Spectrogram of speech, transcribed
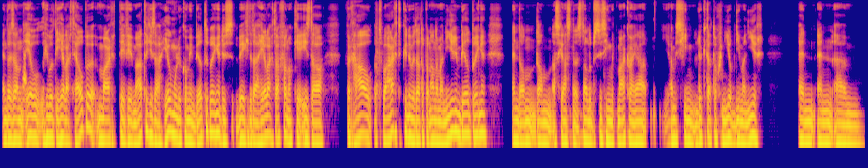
En dat is dan heel, je wilt die heel hard helpen, maar tv-matig is dat heel moeilijk om in beeld te brengen. Dus weeg je dat heel hard af van, oké, is dat verhaal het waard? Kunnen we dat op een andere manier in beeld brengen? En dan, dan als je dan snel de beslissing moet maken van, ja, ja, misschien lukt dat toch niet op die manier. En, en um,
